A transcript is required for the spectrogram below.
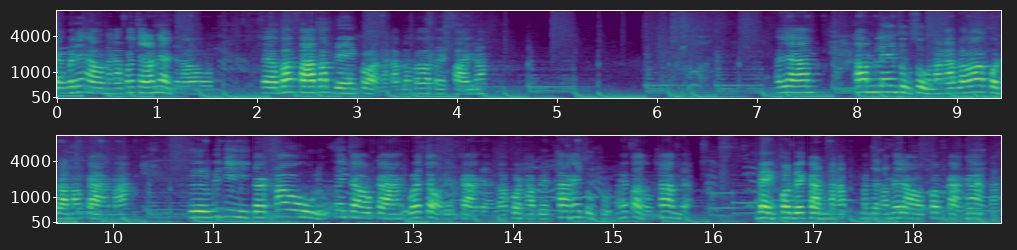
ยังไม่ได้เอานะครับเพราะฉะนั้นเนี่ยเดี๋ยวเราไปเอาบัฟฟ้าบัฟแดงก่อนนะครับ แล้วก็ไปไฟเนาะพยายามทำเลนสูงๆนะครับ แล้วก็กดดันเอากลางนะคือวิธีจะเข้าหรือจะเอากลางหรือว่าเจาะเลนกลางเนี่ยเราควรทำเลนข้างให้สูงๆให้ฝั่งตรงข้ามเนี่ยแบ่งคนไปกันนะครับ มันจะทำให้เราป้องกลางง่ายนะ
